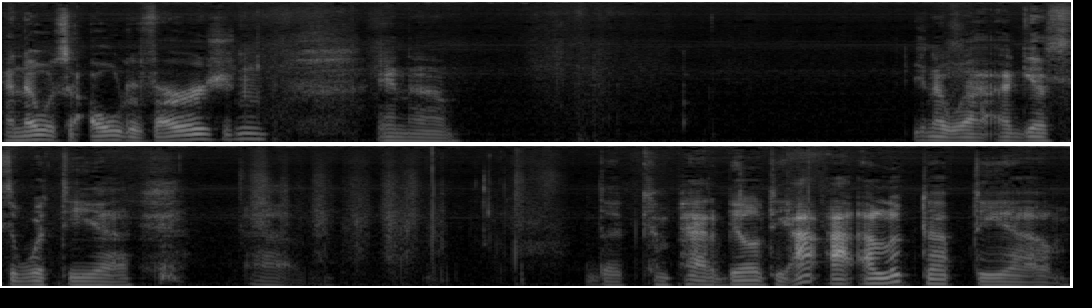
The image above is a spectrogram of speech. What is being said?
I know it's an older version and um, you know I, I guess with the uh, um, the compatibility. I, I, I looked up the um,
